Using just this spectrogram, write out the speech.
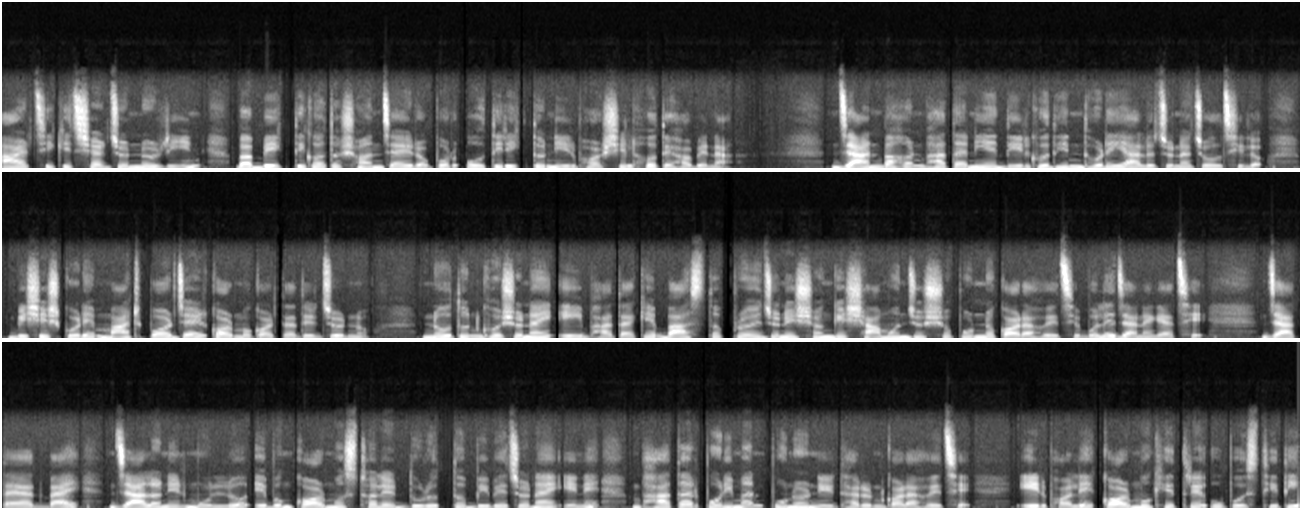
আর চিকিৎসার জন্য ঋণ বা ব্যক্তিগত সঞ্চয়ের ওপর অতিরিক্ত নির্ভরশীল হতে হবে না। যানবাহন ভাতা নিয়ে দীর্ঘদিন ধরেই আলোচনা চলছিল, বিশেষ করে মাঠ পর্যায়ের কর্মকর্তাদের জন্য। নতুন ঘোষণায় এই ভাতাকে বাস্তব প্রয়োজনের সঙ্গে সামঞ্জস্যপূর্ণ করা হয়েছে বলে জানা গেছে। যাতায়াত ব্যয়, জ্বালানির মূল্য এবং কর্মস্থলের দূরত্ব বিবেচনায় এনে ভাতার পরিমাণ পুনর্নির্ধারণ করা হয়েছে। এর ফলে কর্মক্ষেত্রে উপস্থিতি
